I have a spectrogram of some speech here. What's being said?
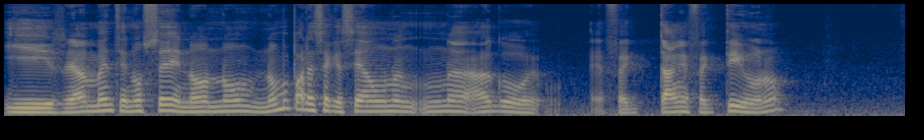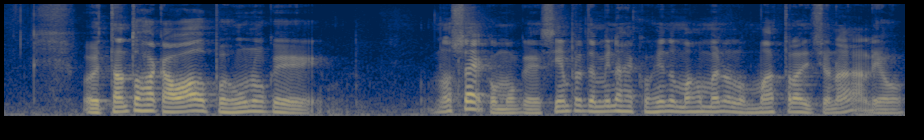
Y realmente no sé, no, no, no me parece que sea una, algo tan efectivo, ¿no? Pues tantos acabados, pues uno que, no sé, como que siempre terminas escogiendo más o menos los más tradicionales. O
